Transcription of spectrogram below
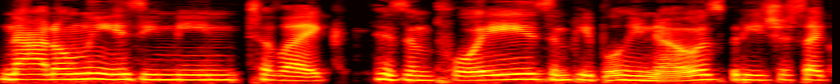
not only is he mean to like his employees and people he knows, but he's just like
